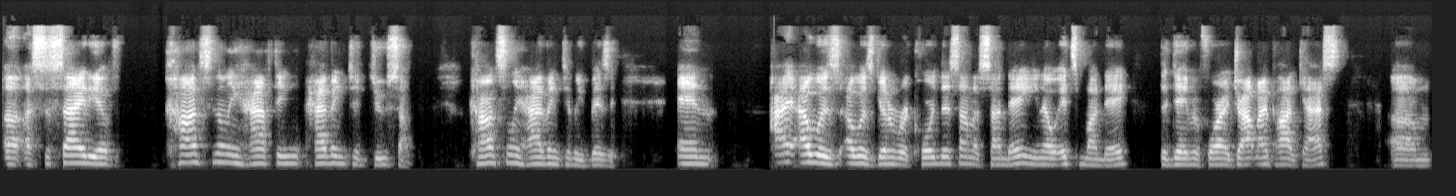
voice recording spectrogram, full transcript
a, a society of constantly having having to do something, constantly having to be busy, and I, I was I was gonna record this on a Sunday. You know, it's Monday the day before I dropped my podcast. Um,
